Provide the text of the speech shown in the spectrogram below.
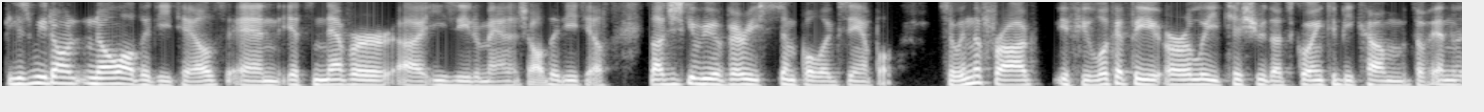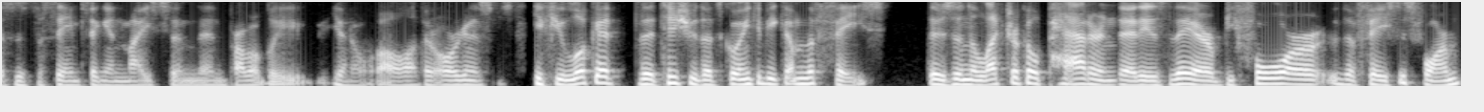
because we don't know all the details and it's never uh, easy to manage all the details. So I'll just give you a very simple example. So in the frog, if you look at the early tissue that's going to become the and this is the same thing in mice and then probably you know all other organisms. If you look at the tissue that's going to become the face, there's an electrical pattern that is there before the face is formed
